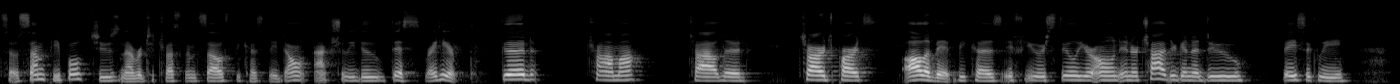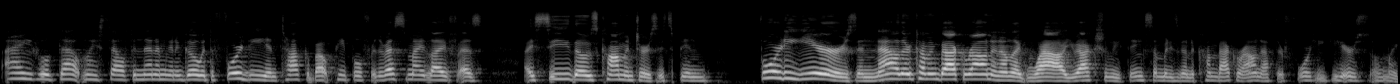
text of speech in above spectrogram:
So some people choose never to trust themselves because they don't actually do this right here. Good trauma, childhood, charge parts, all of it. Because if you're still your own inner child, you're going to do basically I will doubt myself, and then I'm going to go with the 4D and talk about people for the rest of my life as I see those commenters. It's been 40 years, and now they're coming back around, and I'm like, wow, you actually think somebody's going to come back around after 40 years? Oh my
